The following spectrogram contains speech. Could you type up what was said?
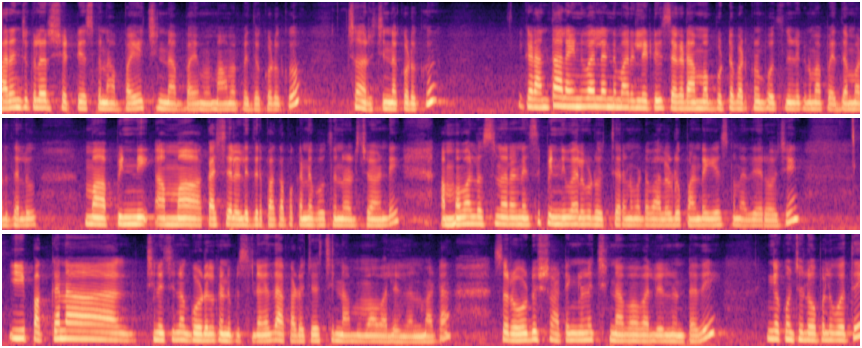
ఆరెంజ్ కలర్ షర్ట్ వేసుకున్న అబ్బాయి చిన్న అబ్బాయి మా మామ పెద్ద కొడుకు సారీ చిన్న కొడుకు. ఇక్కడ అంతా లైన్ వాళ్ళండి మా రిలేటివ్స్. అక్కడ అమ్మ బుట్ట పట్టుకొని పోతుంది ఇక్కడ మా పెద్ద మరదలు. మా పిన్ని అమ్మ కష్టాలు ఇద్దరు పక్క పక్కనే పోతున్నారు చూడండి. అమ్మ వాళ్ళు వస్తున్నారనేసి పిన్ని వాళ్ళు కూడా వచ్చారనమాట వాళ్ళు కూడా పండగ చేసుకున్న అదే రోజు. ఈ పక్కన చిన్న చిన్న గోడలు కనిపిస్తున్నాయి కదా అక్కడ వచ్చేసి చిన్న అమ్మమ్మ వాళ్ళ ఇల్లు అనమాట సో రోడ్డు స్టార్టింగ్లోనే చిన్న అమ్మ వాళ్ళ ఇల్లు ఉంటుంది. ఇంకా కొంచెం లోపలికి పోతే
